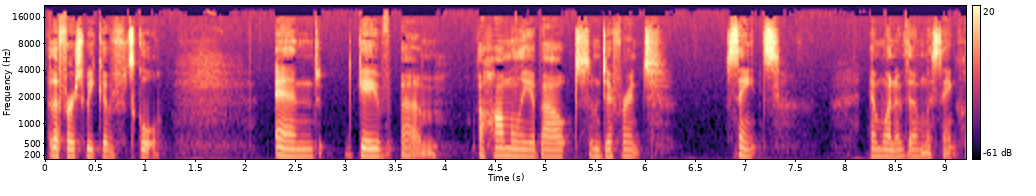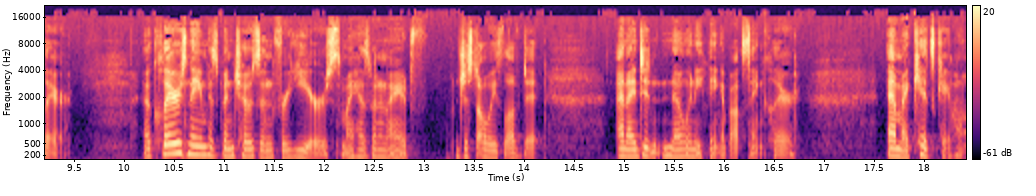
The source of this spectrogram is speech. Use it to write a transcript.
the first week of school, and gave um, a homily about some different saints, and one of them was Saint Clare. Now, Claire's name has been chosen for years. My husband and I had just always loved it, and I didn't know anything about Saint Clare. And my kids came home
